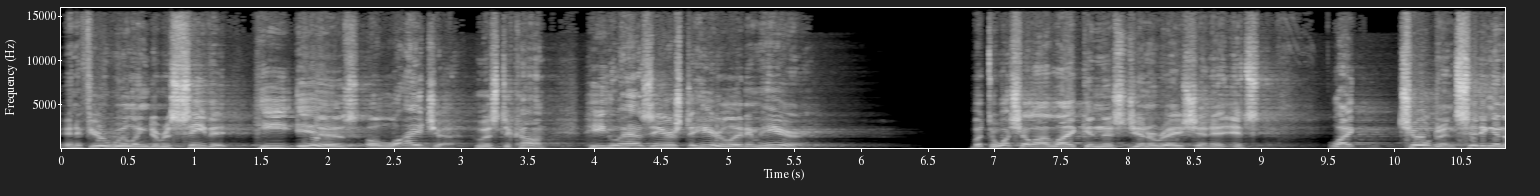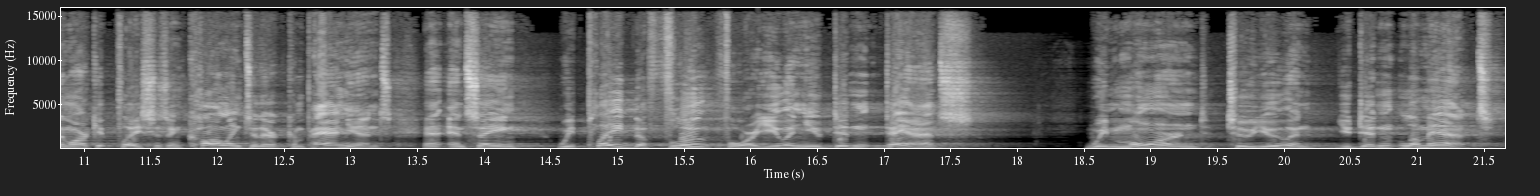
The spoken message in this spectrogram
And if you're willing to receive it, he is Elijah who is to come. He who has ears to hear, let him hear. But to what shall I liken this generation? It's like children sitting in the marketplaces and calling to their companions and, and saying, We played the flute for you and you didn't dance. We mourned to you and you didn't lament.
